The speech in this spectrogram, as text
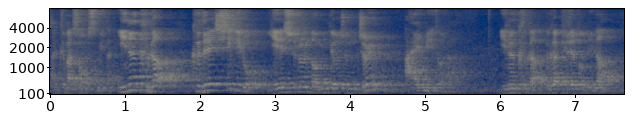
아, 그 말씀 없습니다. 이는 그가 그들의 시기로 예수를 넘겨준 줄 알미더라. 이는 그가 그가 빌라도입니다.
